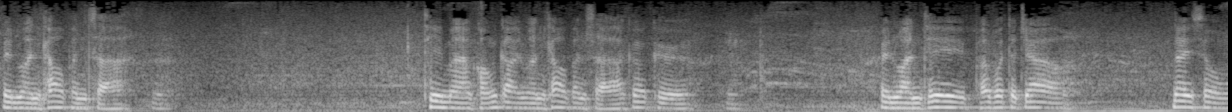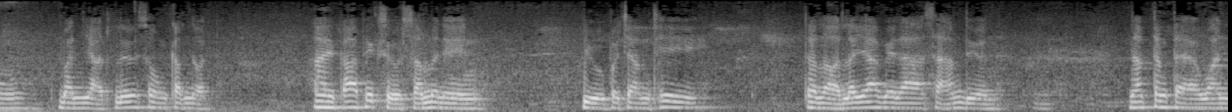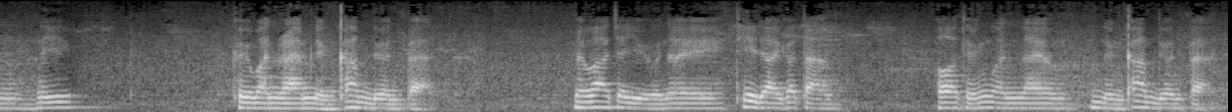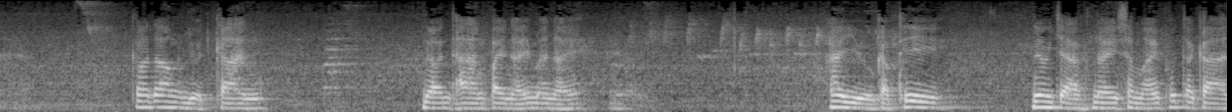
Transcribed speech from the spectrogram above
เป็นวันเข้าพรรษา ที่มาของการวันเข้าพรรษาก็คือ เป็นวันที่พระพุทธเจ้าได้ทรงบัญญัติหรือทรงกำหนด ให้พระภิกษุสามเณรอยู่ประจำที่ตลอดระยะเวลาสามเดือน นับตั้งแต่วันนี้ คือวันแรมหนึ่งข้ามเดือนแปดไม่ว่าจะอยู่ในที่ใดก็ตาม พอถึงวันแรมหนึ่งข้ามเดือนแปดก็ต้องหยุดการเดินทางไปไหนมาไหน ให้อยู่กับที่เนื่องจากในสมัยพุทธกาล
